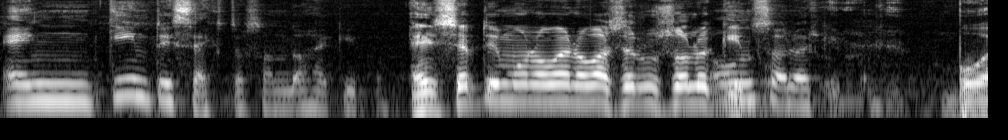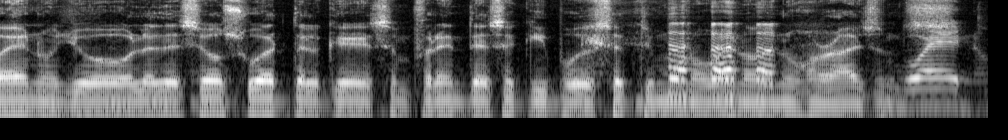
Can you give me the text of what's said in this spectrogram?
En quinto y sexto son dos equipos. En séptimo noveno va a ser un solo equipo. Un solo equipo. Bueno, yo le deseo suerte el que se enfrente a ese equipo de séptimo noveno de New Horizons. Bueno.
